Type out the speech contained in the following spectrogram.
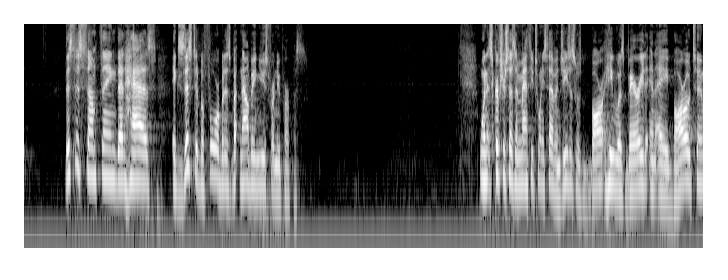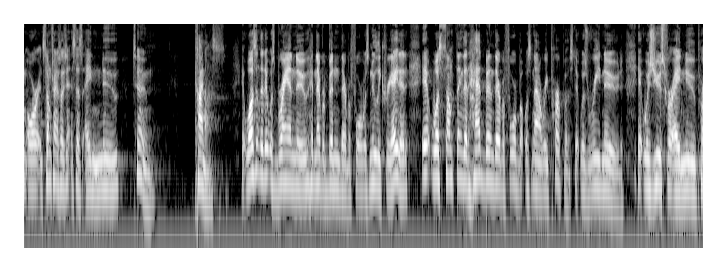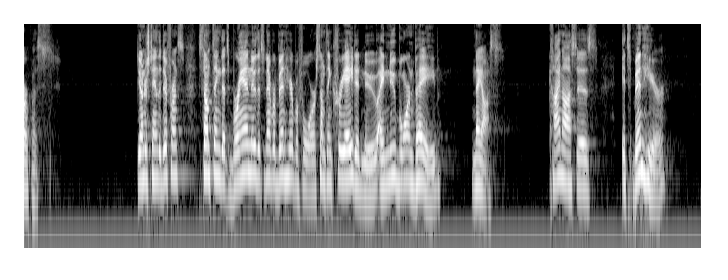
This is something that has existed before but is now being used for a new purpose. When it, Scripture says in Matthew 27, Jesus was, bar, he was buried in a borrowed tomb, or in some translations it says a new tomb. Kainos. It wasn't that it was brand new, had never been there before, was newly created. It was something that had been there before but was now repurposed. It was renewed. It was used for a new purpose. Do you understand the difference? Something that's brand new, that's never been here before, something created new, a newborn babe, neos. Kainos is it's been here,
